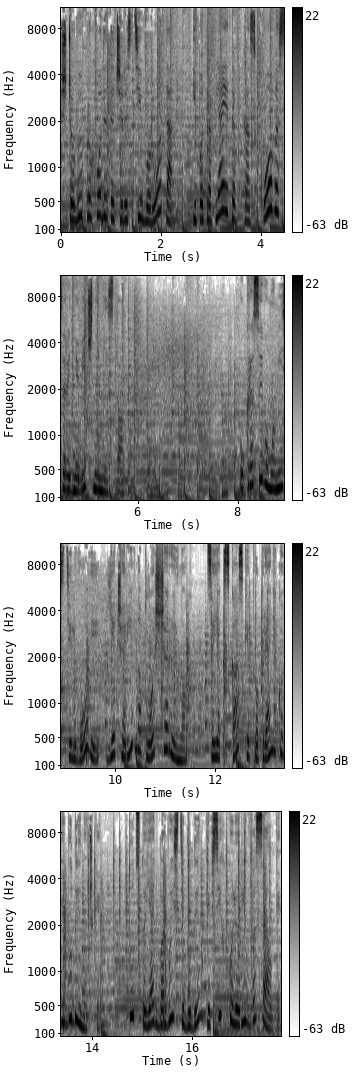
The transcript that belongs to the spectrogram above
що ви проходите через ці ворота і потрапляєте в казкове середньовічне місто. У красивому місті Львові є чарівна площа ринок. Це як сказки про прянікові будиночки. Тут стоять барвисті будинки всіх кольорів веселки:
